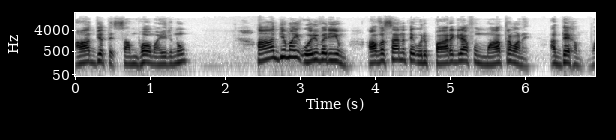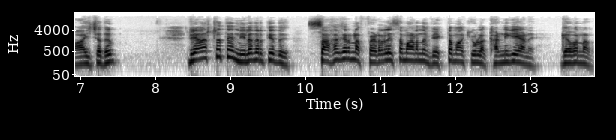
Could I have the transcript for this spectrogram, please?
ആദ്യത്തെ സംഭവമായിരുന്നു. ആദ്യമായി ഒരു വരിയും അവസാനത്തെ ഒരു പാരഗ്രാഫും മാത്രമാണ് അദ്ദേഹം വായിച്ചത്. രാഷ്ട്രത്തെ നിലനിർത്തിയത് സഹകരണ ഫെഡറലിസമാണെന്ന് വ്യക്തമാക്കിയുള്ള ഖണ്ണികയാണ് ഗവർണർ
